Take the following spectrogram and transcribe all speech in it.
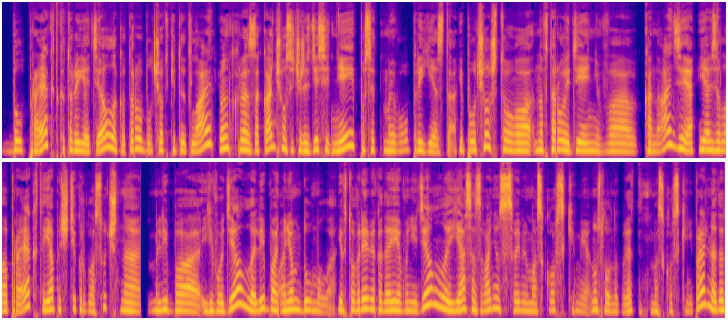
был проект, который я делала, у которого был четкий дедлайн, и он как раз заканчивался через 10 дней после моего приезда. И получилось, что на второй день в Канаде я взяла проект, и я почти круглосуточно либо его делала, либо о нем думала. И в то время, когда я его не делала, я созванивалась со своими московскими, ну, условно говоря, московские неправильно, это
